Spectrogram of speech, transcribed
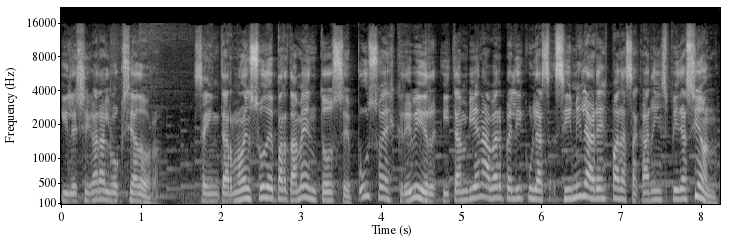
y le llegara al boxeador. Se internó en su departamento, se puso a escribir y también a ver películas similares para sacar inspiración.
